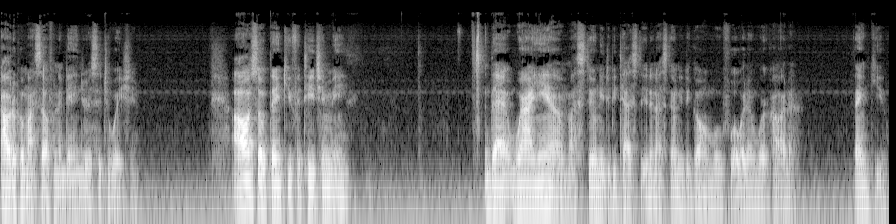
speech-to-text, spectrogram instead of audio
I would have put myself in a dangerous situation. I also thank you for teaching me that where I am, I still need to be tested and I still need to go and move forward and work harder. Thank you.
